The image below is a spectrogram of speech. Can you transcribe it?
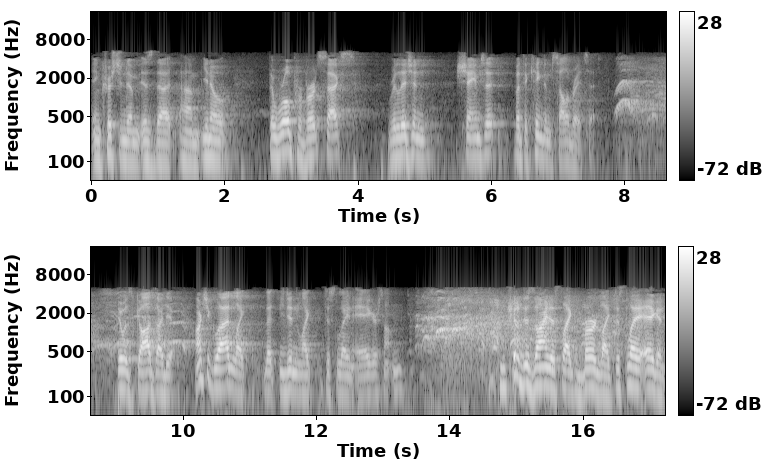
in Christendom is that, um, you know, the world perverts sex, religion shames it, but the kingdom celebrates it. It was God's idea. Aren't you glad, like, that you didn't, like, just lay an egg or something? You could have designed this like a bird, like, just lay an egg and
